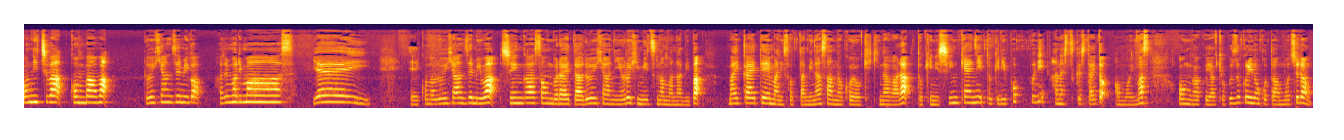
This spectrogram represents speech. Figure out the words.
こんにちは、こんばんは。ルンヒャンゼミが始まります。イエーイ、えーこのルンヒャンゼミはシンガーソングライタールンヒャンによる秘密の学び場。毎回テーマに沿った皆さんの声を聞きながら、時に真剣に、時にポップに話し尽くしたいと思います。音楽や曲作りのことはもちろん、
